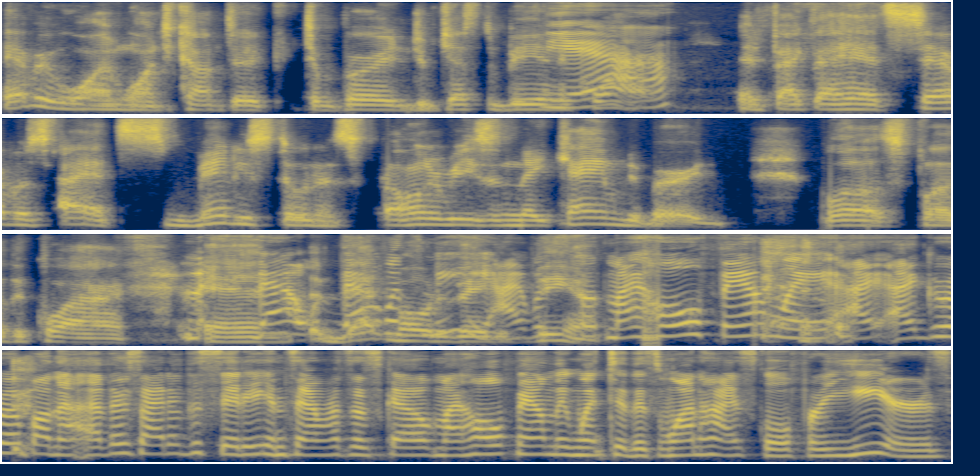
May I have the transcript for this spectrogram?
Everyone wanted to come to, to Burton just to be in the yeah. choir. In fact, I had several, I had many students. The only reason they came to Burton was for the choir. And that, that, that was me. I was with my whole family. I, I, grew up on the other side of the city in San Francisco. My whole family went to this one high school for years,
